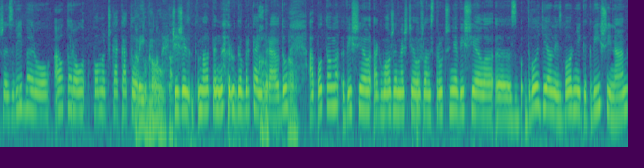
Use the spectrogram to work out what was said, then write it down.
že z výberu autorov pomlčka katolíkov. katolíkov Čiže mal ten Rudo Brtaň pravdu. Áno. A potom vyšiel, ak môžem ešte už len stručne, vyšiel e, dvojdielný zborník k výšinám,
